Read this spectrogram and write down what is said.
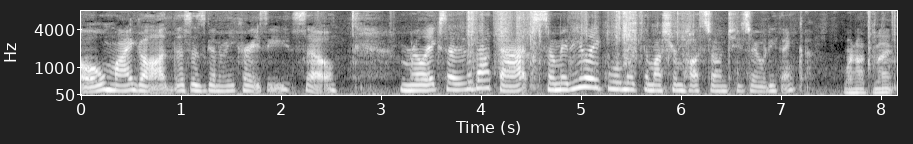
oh my God, this is gonna be crazy. So I'm really excited about that. So maybe like we'll make the mushroom pasta on Tuesday. What do you think? Why not tonight?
